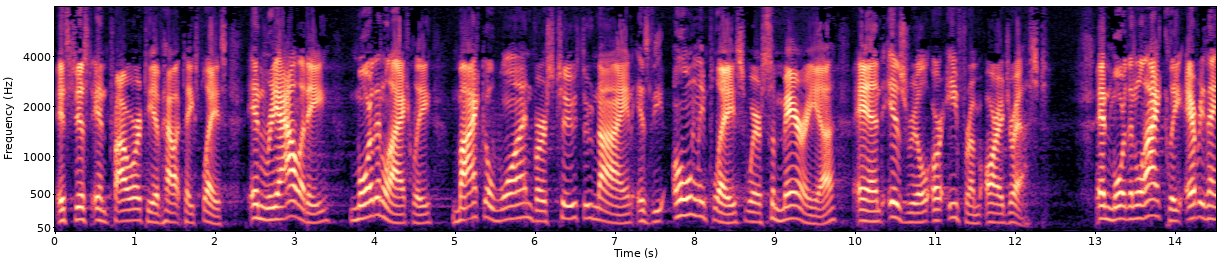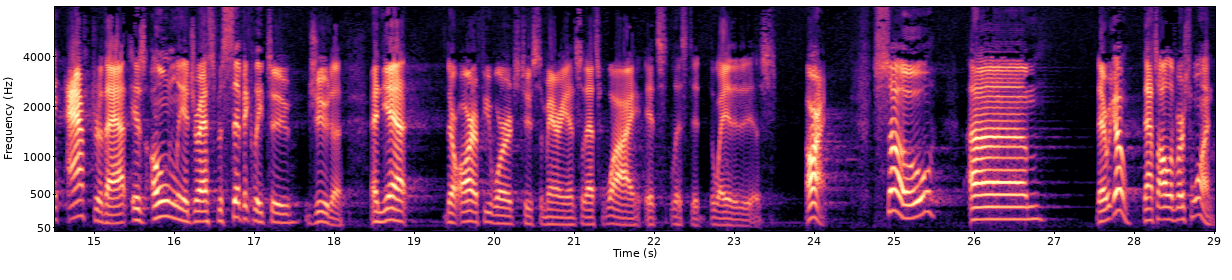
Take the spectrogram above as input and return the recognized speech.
It's just in priority of how it takes place. In reality, more than likely, Micah 1, verse 2 through 9 is the only place where Samaria and Israel or Ephraim are addressed. And more than likely, everything after that is only addressed specifically to Judah. And yet, there are a few words to Samaria, and so that's why it's listed the way that it is. All right. So, um, there we go. That's all of verse 1.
